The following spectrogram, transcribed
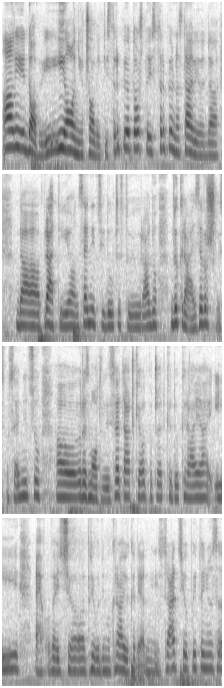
ali dobro, i, i on je čovjek istrpio to što je istrpio, nastavio da, da prati i on sednicu i da učestvuje u radu do kraja. Završili smo sednicu, a, razmotrili sve tačke od početka do kraja i evo, već a, privodimo kraju kada je administracija u pitanju za,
